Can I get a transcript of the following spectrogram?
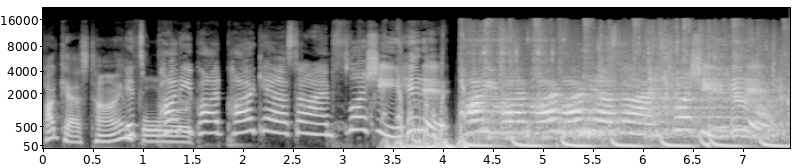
podcast time. It's for... potty pod podcast time. Flushy, hit it. Potty pod pod podcast time. Flushy, hit it.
